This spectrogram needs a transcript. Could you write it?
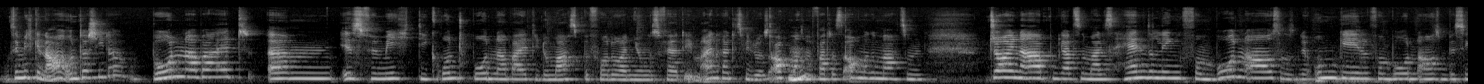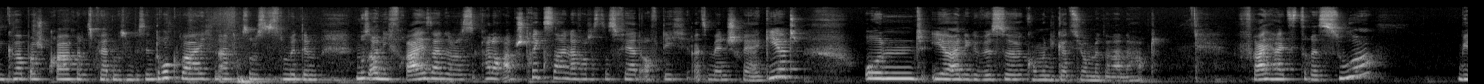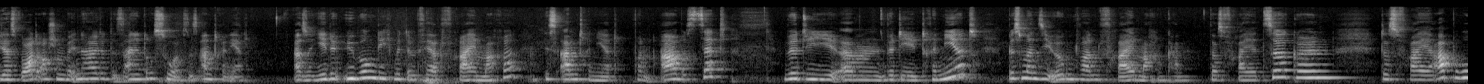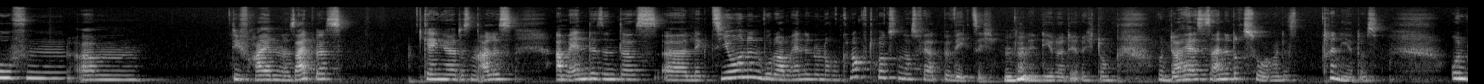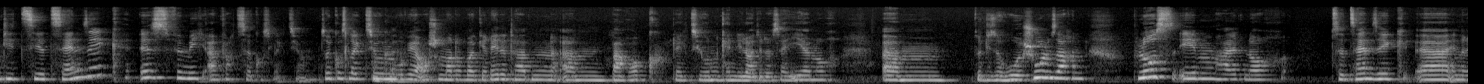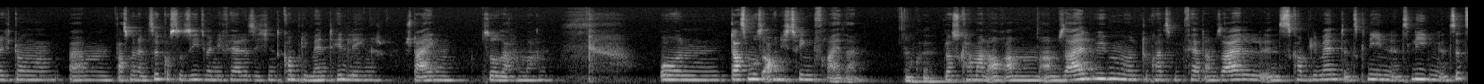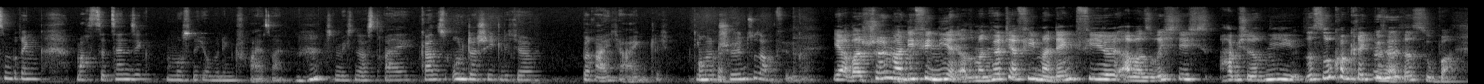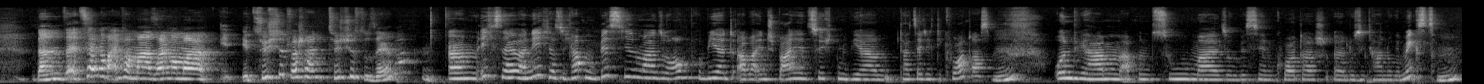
ziemlich genaue Unterschiede. Bodenarbeit ähm, ist für mich die Grundbodenarbeit, die du machst, bevor du ein junges Pferd eben einreitest, wie du das auch machst. Mhm. Mein Vater hat das auch mal gemacht, so ein Join-Up, ein ganz normales Handling vom Boden aus, also der Umgehen vom Boden aus, ein bisschen Körpersprache, das Pferd muss ein bisschen Druck weichen, einfach so, dass es mit dem, muss auch nicht frei sein, sondern es kann auch am Strick sein, einfach, dass das Pferd auf dich als Mensch reagiert und ihr eine gewisse Kommunikation miteinander habt. Freiheitsdressur wie das Wort auch schon beinhaltet, ist eine Dressur, es ist antrainiert. Also jede Übung, die ich mit dem Pferd frei mache, ist antrainiert. Von A bis Z wird die, ähm, wird die trainiert, bis man sie irgendwann frei machen kann. Das freie Zirkeln, das freie Abrufen, ähm, die freien Seitwärtsgänge, das sind alles, am Ende sind das äh, Lektionen, wo du am Ende nur noch einen Knopf drückst und das Pferd bewegt sich mhm. dann in die oder die Richtung. Und daher ist es eine Dressur, weil es trainiert ist. Und die Zirzensik ist für mich einfach Zirkuslektion. Zirkuslektionen, okay. wo wir auch schon mal drüber geredet hatten, ähm, Barocklektionen kennen die Leute das ja eher noch. Ähm, so diese hohe Schulsachen. Plus eben halt noch Zirzensik äh, in Richtung, ähm, was man im Zirkus so sieht, wenn die Pferde sich ein Kompliment hinlegen, steigen, so Sachen machen. Und das muss auch nicht zwingend frei sein. Okay. Das kann man auch am, am Seil üben und du kannst ein Pferd am Seil ins Kompliment, ins Knien, ins Liegen, ins Sitzen bringen. Machst Zensik, muss nicht unbedingt frei sein. Mhm. Für mich sind das drei ganz unterschiedliche Bereiche eigentlich, die okay. man schön zusammenfügen kann. Ja, aber schön mal definiert. Also man hört ja viel, man denkt viel, aber so richtig habe ich noch nie das so konkret gehört. Mhm. Das ist super. Dann erzähl doch einfach mal, sagen wir mal, ihr züchtet wahrscheinlich, züchtest du selber? Ähm, ich selber nicht. Also ich habe ein bisschen mal so ausprobiert, aber in Spanien züchten wir tatsächlich die Quarters. Mhm. Und wir haben ab und zu mal so ein bisschen Quarter äh, Lusitano gemixt. Mhm.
